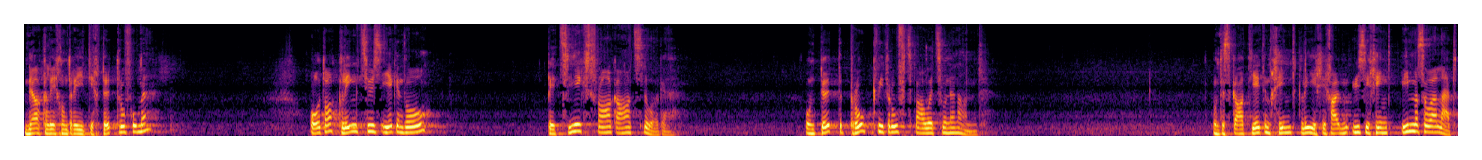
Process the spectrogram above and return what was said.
Nörgel und reite ich dort drauf herum? Oder gelingt es uns irgendwo, Beziehungsfrage anzuschauen? Und dort eine Brücke wieder aufzubauen zueinander? Und es geht jedem Kind gleich. Ich habe unsere Kinder immer so erlebt,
